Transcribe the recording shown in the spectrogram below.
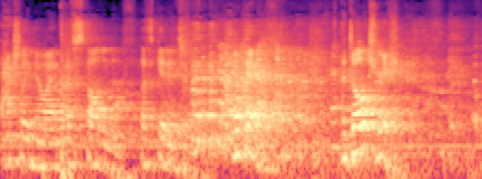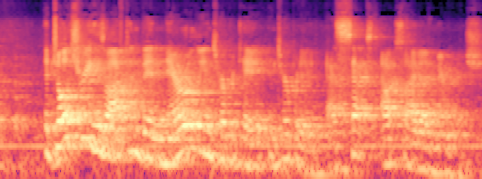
actually, no, I, I've stalled enough. Let's get into it. Okay. Adultery. Adultery has often been narrowly interpreted as sex outside of marriage.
